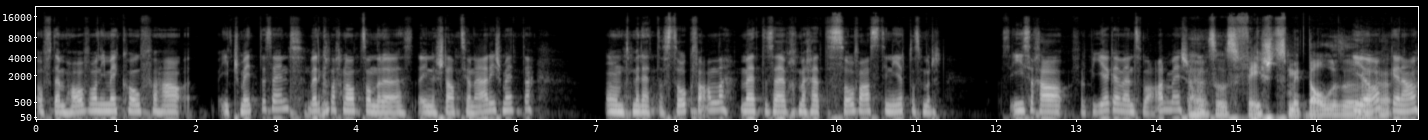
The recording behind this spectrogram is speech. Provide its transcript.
auf dem Hof, wo ich mitgeholfen habe, in die Schmiede sind. Wirklich noch zu einer, in eine stationäre Schmiede. Und mir hat das so gefallen. Mir hat das, einfach, mich hat das so fasziniert, dass man das Eisen kann verbiegen kann, wenn es warm ist. Und Äh, so ein festes Metall. So, ja, äh, genau.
